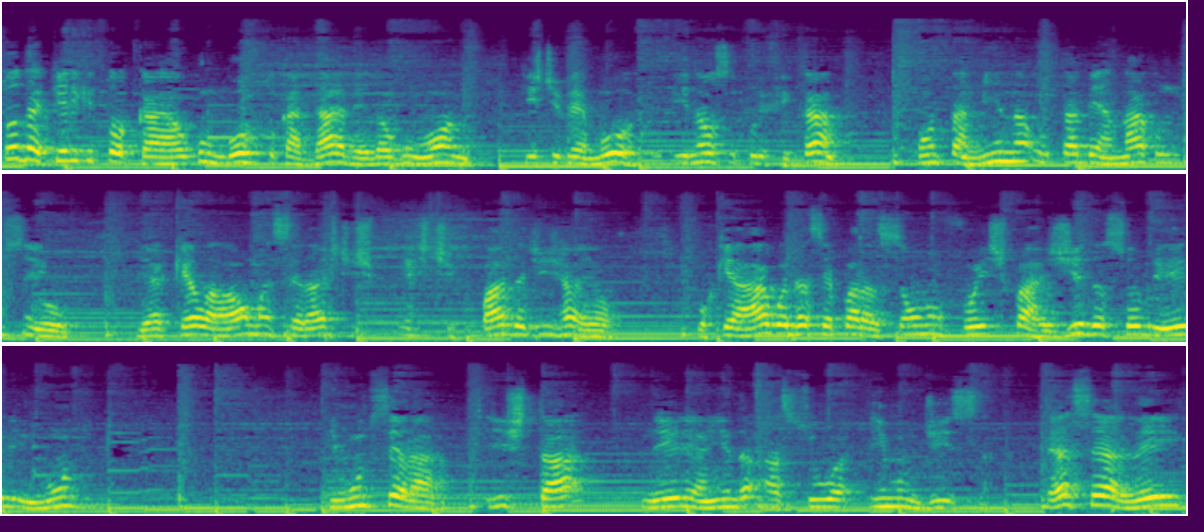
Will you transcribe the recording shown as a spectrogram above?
Todo aquele que tocar algum morto cadáver de algum homem, que estiver morto e não se purificar, contamina o tabernáculo do Senhor, e aquela alma será extirpada de Israel, porque a água da separação não foi espargida sobre ele imundo, imundo será, e está nele ainda a sua imundícia. Essa é a lei.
